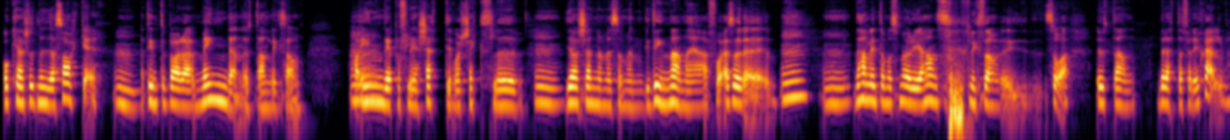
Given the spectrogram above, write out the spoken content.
och kanske nya saker. Mm. Att inte bara mängden utan liksom ha in det på fler sätt i vårt sexliv. Mm. Jag känner mig som en gudinna när jag får... Alltså, eh, Mm. Mm. Det handlar inte om att smörja hans liksom så. Utan berätta för dig själv.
